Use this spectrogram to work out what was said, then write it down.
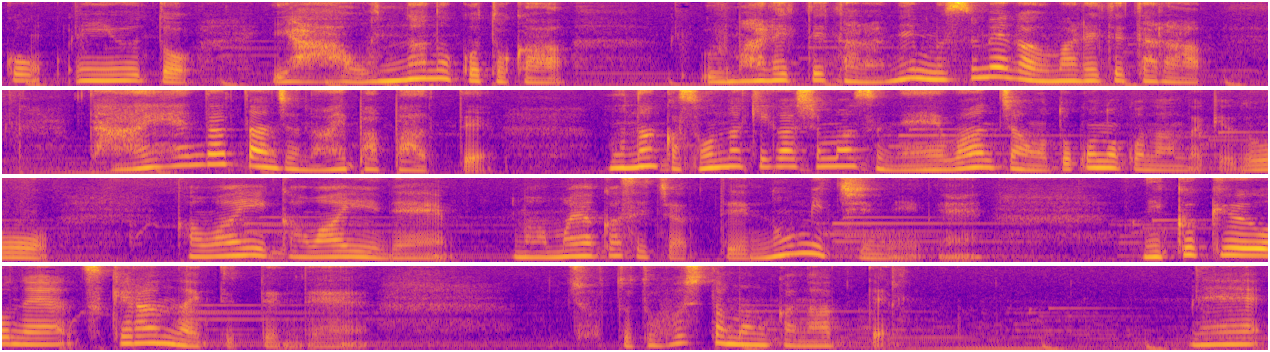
子に言うといや女の子とか生まれてたらね娘が生まれてたら大変だったんじゃないパパって。もうなんかそんな気がしますね。ワンちゃん男の子なんだけど可愛い可愛いで、まあ、甘やかせちゃって野道にね肉球をねつけらんないって言ってんでちょっとどうしたもんかなって。ね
